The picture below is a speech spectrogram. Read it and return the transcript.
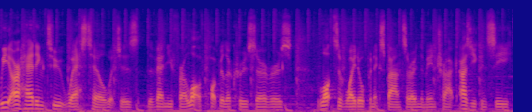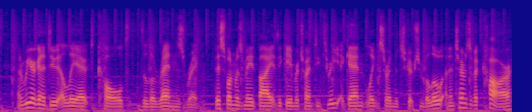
We are heading to Westhill, which is the venue for a lot of popular cruise servers, lots of wide open expanse around the main track, as you can see, and we are going to do a layout called the Lorenz Ring. This one was made by the Gamer23, again, links are in the description below, and in terms of a car,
